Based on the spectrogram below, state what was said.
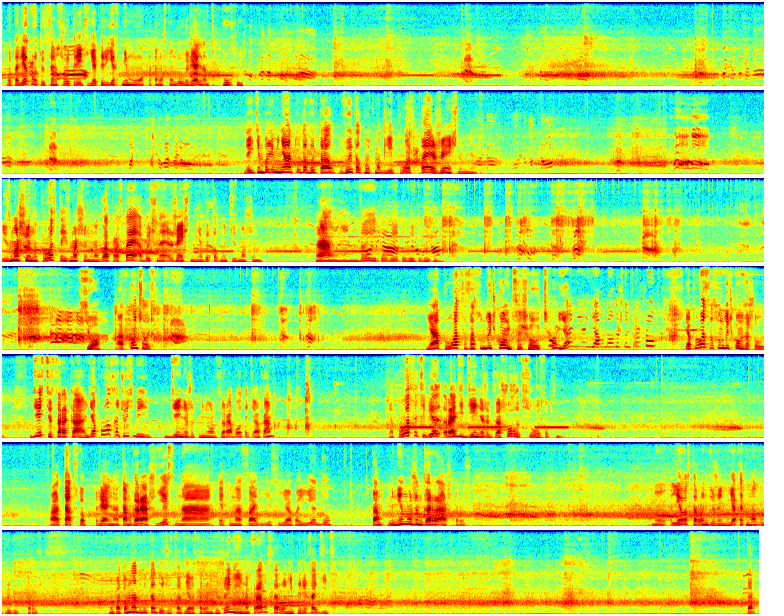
Вот Олег вот из Saints Row 3 я переехать не мог, потому что он был реально пухлый. Да и тем более меня оттуда вытал... вытолкнуть могли. Простая женщина мне. Из машины, просто из машины. Могла простая, обычная женщина меня вытолкнуть из машины. А, блин, выйду, выйду, выйду, выйду. Все, окончилось. Я просто за сундучком зашел. Чё, я не, я много что ли прошел? Я просто сундучком зашел. 10 из 40. Я просто хочу себе денежек немножко заработать. Ага. Я просто тебе ради денежек зашел и все, собственно. А так, стоп, реально, а там гараж есть на эту, на свадьбе, если я поеду. Там мне нужен гараж, короче. Ну, левостороннее движение. Я к этому могу прыгать, короче. Но потом надо будет отучиваться от левостороннего движения и на правосторонний переходить. Да,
